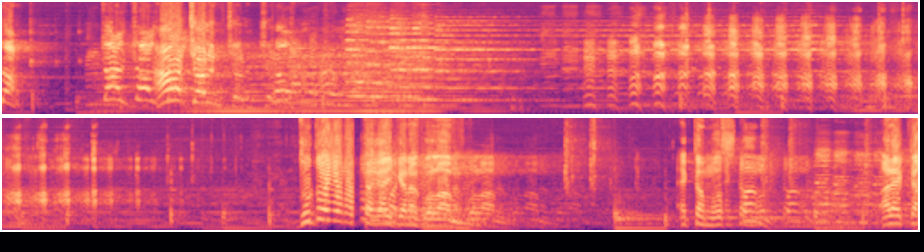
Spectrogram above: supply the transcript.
চল চল চল। হ্যাঁ চলুন চলুন চল চল। দুটো যেন টাকায় কেনা গোলাম? একটা মস্তান আর একটা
